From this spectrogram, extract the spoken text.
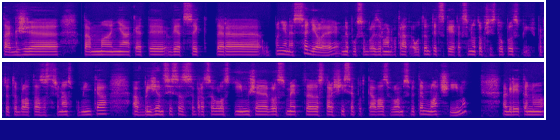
Takže tam nějaké ty věci, které úplně neseděly, nepůsobily zrovna dvakrát autenticky, tak jsem na to přistoupil spíš, protože to byla ta zastřená vzpomínka. A v blíženci se zase pracovalo s tím, že Will Smith starší se potkává s Willem Smithem mladším, a kdy ten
